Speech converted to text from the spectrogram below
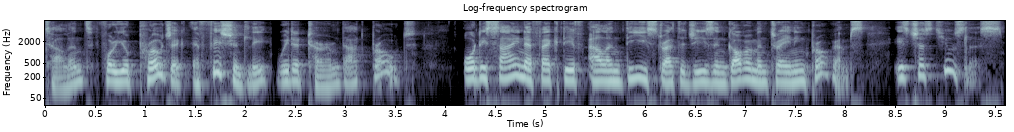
talent for your project efficiently with a term that broad? Or design effective L&D strategies in government training programs? It's just useless.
